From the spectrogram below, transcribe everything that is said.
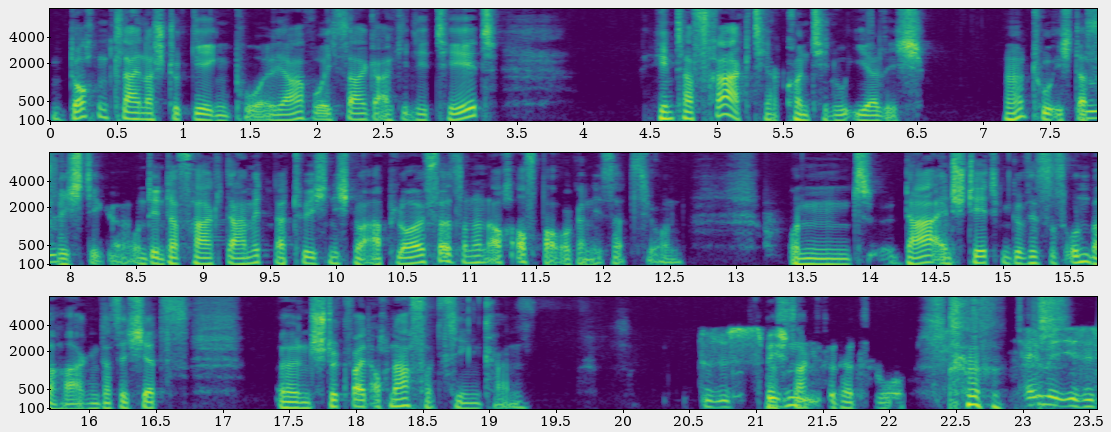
doch ein kleiner Stück Gegenpol, ja, wo ich sage, Agilität hinterfragt ja kontinuierlich. Ne, tue ich das mhm. Richtige und hinterfragt damit natürlich nicht nur Abläufe, sondern auch Aufbauorganisationen. Und da entsteht ein gewisses Unbehagen, das ich jetzt äh, ein Stück weit auch nachvollziehen kann. Das ist zwischen, Was sagst du dazu? es ist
